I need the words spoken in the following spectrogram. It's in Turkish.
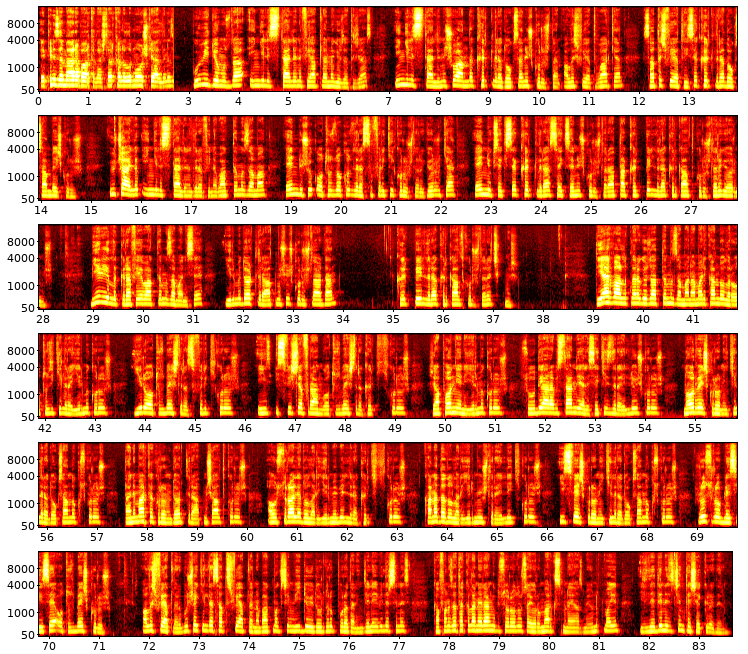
Hepinize merhaba arkadaşlar. Kanalıma hoş geldiniz. Bu videomuzda İngiliz sterlini fiyatlarına göz atacağız. İngiliz sterlini şu anda 40 lira 93 kuruştan alış fiyatı varken satış fiyatı ise 40 lira 95 kuruş. 3 aylık İngiliz sterlini grafiğine baktığımız zaman en düşük 39 lira 02 kuruşları görürken en yüksek ise 40 lira 83 kuruşları hatta 41 lira 46 kuruşları görmüş. Bir yıllık grafiğe baktığımız zaman ise 24 lira 63 kuruşlardan 41 lira 46 kuruşlara çıkmış. Diğer varlıklara göz attığımız zaman Amerikan doları 32 lira 20 kuruş, Euro 35 lira 02 kuruş, İs- İsviçre frangı 35 lira 42 kuruş, Japon yeni 20 kuruş, Suudi Arabistan riyali 8 lira 53 kuruş, Norveç kronu 2 lira 99 kuruş, Danimarka kronu 4 lira 66 kuruş, Avustralya doları 21 lira 42 kuruş, Kanada doları 23 lira 52 kuruş, İsveç kronu 2 lira 99 kuruş, Rus rublesi ise 35 kuruş. Alış fiyatları bu şekilde satış fiyatlarına bakmak için videoyu durdurup buradan inceleyebilirsiniz. Kafanıza takılan herhangi bir soru olursa yorumlar kısmına yazmayı unutmayın. İzlediğiniz için teşekkür ederim.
